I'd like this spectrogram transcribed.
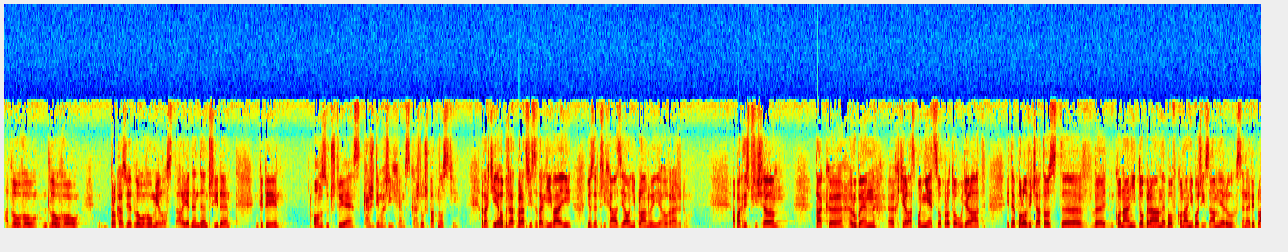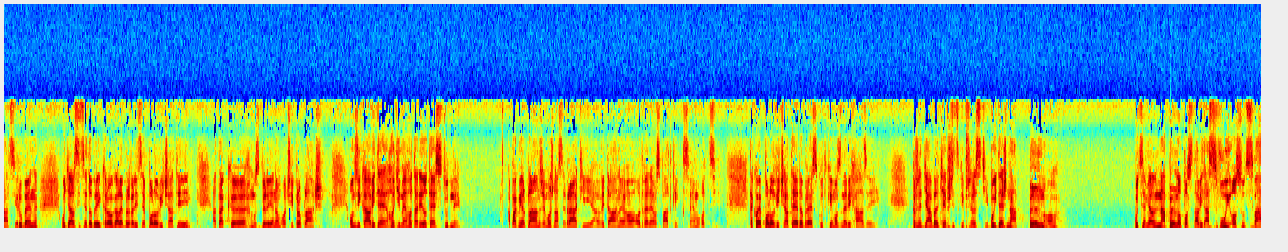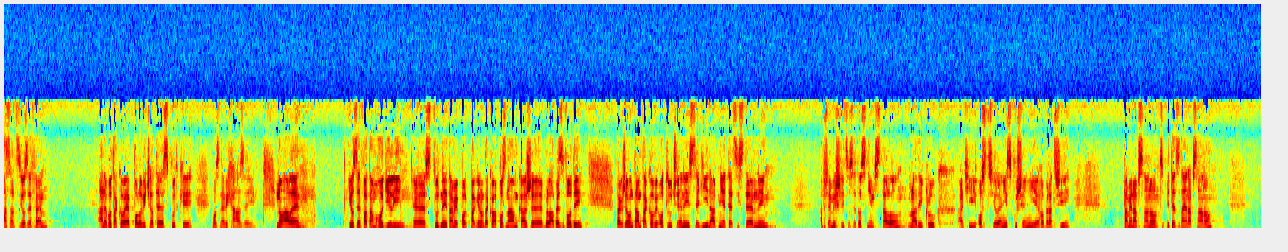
a dlouhou, dlouhou, prokazuje dlouhou milost. Ale jeden den přijde, kdy on zúčtuje s každým hříchem, s každou špatností. A tak ti jeho bratři se tak dívají, Josef přichází a oni plánují jeho vraždu. A pak, když přišel, tak eh, Ruben eh, chtěl aspoň něco pro to udělat. Víte, polovičatost eh, v konání dobra nebo v konání božích záměrů se nevyplácí. Ruben udělal sice dobrý krok, ale byl velice polovičatý a tak mu zbyly jenom oči pro pláč. On říká, víte, hodíme ho tady do té studny. A pak měl plán, že možná se vrátí a vytáhne ho a odvede ho zpátky k svému otci. Takové polovičaté dobré skutky moc nevycházejí. Protože ďábel tě vždycky přelstí. Buď jdeš naplno, buď se měl naplno postavit a svůj osud svázat s Josefem, anebo takové polovičaté skutky moc nevycházejí. No ale Josefa tam hodili, eh, studny, tam je pak jenom taková poznámka, že byla bez vody, takže on tam takový otlučený sedí na dně té cisterny a přemýšlí, co se to s ním stalo. Mladý kluk a ti ostřílení, zkušení jeho bratři. Tam je napsáno, víte, co tam je napsáno?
